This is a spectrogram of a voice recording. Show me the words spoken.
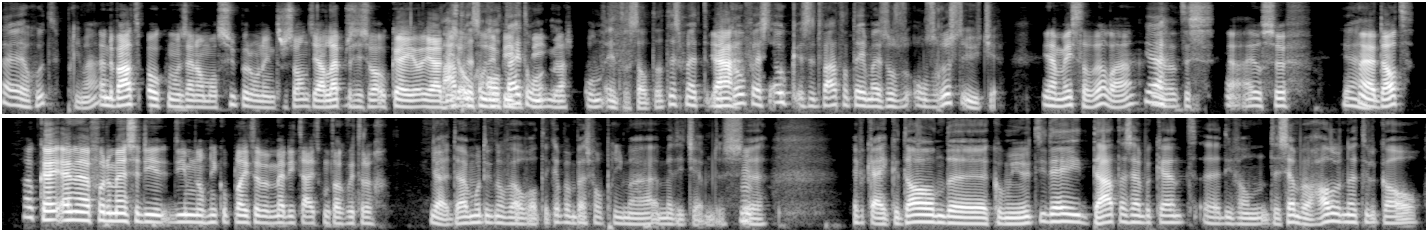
nee, heel goed, prima. En de water-Pokémon zijn allemaal super oninteressant. Ja, Lapras is wel oké. ja, die is ook is goed in altijd PvP. on- Maar Oninteressant. Dat is met, Ja. met GoFest ook, is het waterthema is ons, ons rustuurtje. ja, meestal wel hè. Ja. dat is ja, heel suf. Ja. Nou ja, dat. Oké, en eh, voor de mensen die, die hem nog niet compleet hebben, met die tijd komt ook weer terug. Ja, daar moet ik nog wel wat. Ik heb hem best wel prima met die jam. Dus Hm. eh, even kijken. Dan de Community Day. Data zijn bekend. Eh, die van december hadden we natuurlijk al.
